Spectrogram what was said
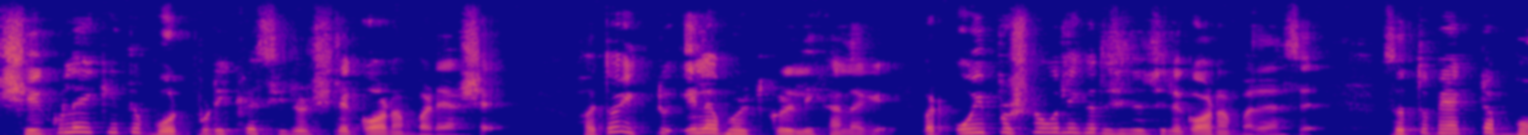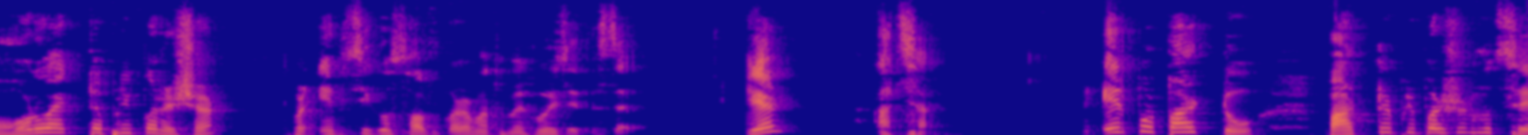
সেগুলাই কিন্তু বোর্ড পরীক্ষার সৃজনশীলে গ নাম্বারে আসে। হয়তো একটু এলাবোরেট করে লেখা লাগে। বাট ওই প্রশ্নগুলি কিন্তু সৃজনশীলে গ নাম্বারে আসে সো তুমি একটা বড় একটা প্রিপারেশন তোমার এমসিকিউ সলভ করার মাধ্যমে হয়ে যেতেছে। ক্লিয়ার আচ্ছা। এরপর part two part two preparation হচ্ছে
